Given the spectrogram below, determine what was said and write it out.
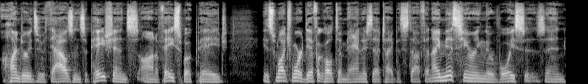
hundreds or thousands of patients on a Facebook page it's much more difficult to manage that type of stuff. And I miss hearing their voices and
